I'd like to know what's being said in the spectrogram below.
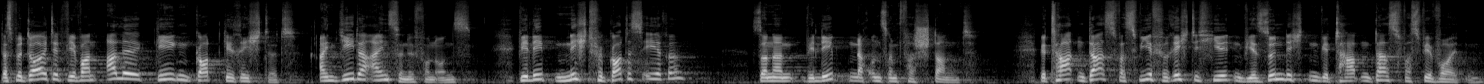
Das bedeutet, wir waren alle gegen Gott gerichtet, ein jeder einzelne von uns. Wir lebten nicht für Gottes Ehre, sondern wir lebten nach unserem Verstand. Wir taten das, was wir für richtig hielten, wir sündigten, wir taten das, was wir wollten.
